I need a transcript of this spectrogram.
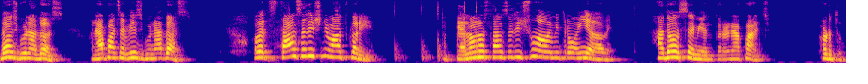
દસ ગુણા દસ અને આ પાછા વીસ ગુણા દસ. હવે સ્થાન સદીશની વાત કરીએ, તો પહેલાનો સ્થાન સદીશ શું આવે મિત્રો? અહીંયા આવે. આ દસ સેમી અંતર અને આ પાંચ. અડધું.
